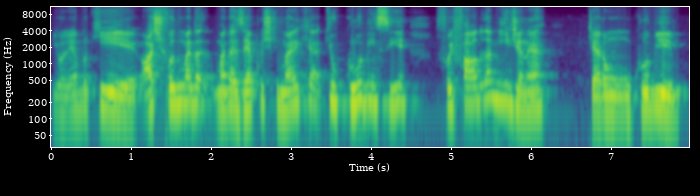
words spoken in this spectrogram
E eu lembro que, acho que foi uma, da, uma das épocas que mais que, que, o clube em si foi falado da mídia, né? Que era um clube,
